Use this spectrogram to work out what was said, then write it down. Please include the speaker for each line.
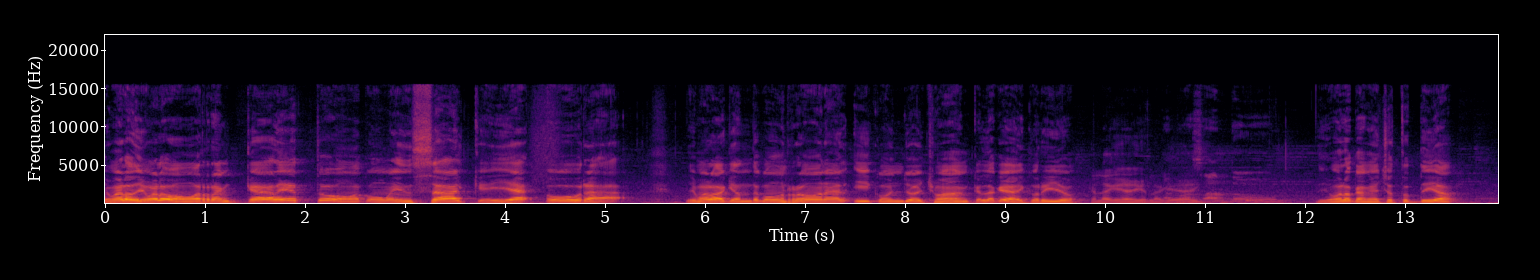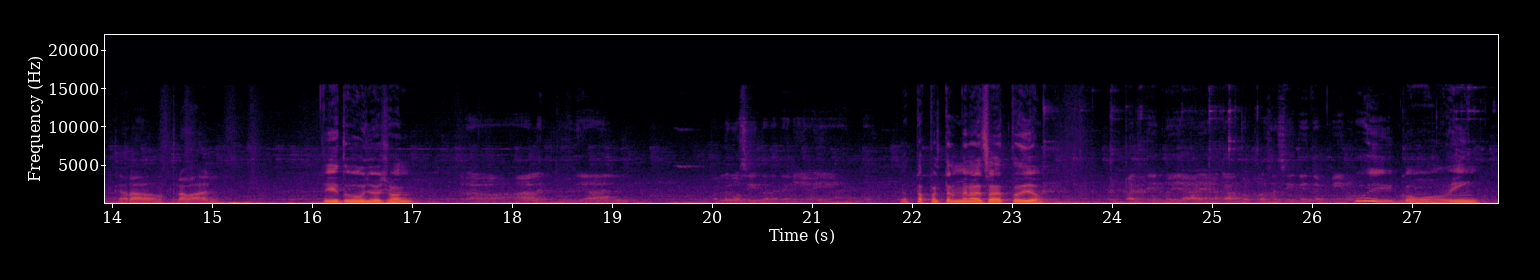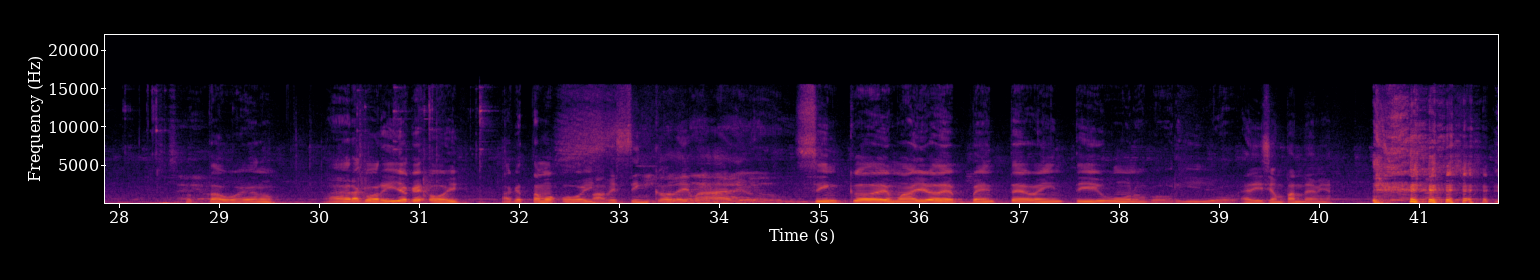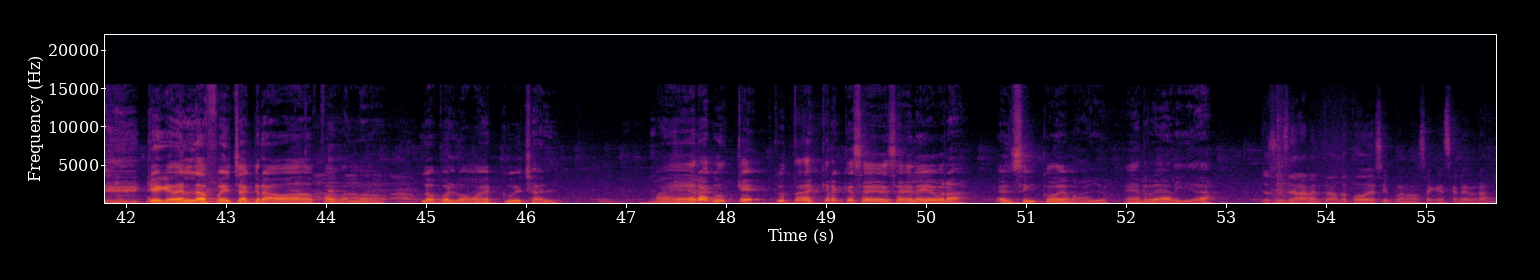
Speaker 1: Dímelo, dímelo, vamos a arrancar esto, vamos a comenzar, que ya es hora. Dímelo, aquí ando con Ronald y con Jochuan, ¿qué es la que hay, Corillo?
Speaker 2: ¿Qué es la que hay? ¿Qué es la que hay?
Speaker 1: Dímelo lo que han hecho estos días.
Speaker 2: Carajo, trabajar.
Speaker 1: ¿Y tú, Jochuan?
Speaker 3: trabajar, estudiar, un par de cositas que tenía ahí.
Speaker 1: ¿Ya estás por terminar esos estudios?
Speaker 3: Partiendo ya, ya me quedan dos clasecitas y termino.
Speaker 1: Uy, comodín. Eso está bueno. A ver, a Corillo, que hoy. Aquí estamos hoy.
Speaker 2: Papi, 5 de mayo.
Speaker 1: 5 de mayo de 2021, Corillo.
Speaker 2: Edición pandemia.
Speaker 1: Que queden las fechas grabadas para cuando los volvamos a escuchar. Manera, ¿qué, qué- qué ustedes creen que se celebra el 5 de mayo en realidad?
Speaker 2: Yo sinceramente no te puedo decir, pues no sé qué celebran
